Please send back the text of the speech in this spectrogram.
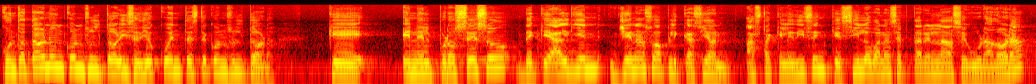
Contrataron a un consultor y se dio cuenta este consultor que en el proceso de que alguien llena su aplicación hasta que le dicen que sí lo van a aceptar en la aseguradora,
